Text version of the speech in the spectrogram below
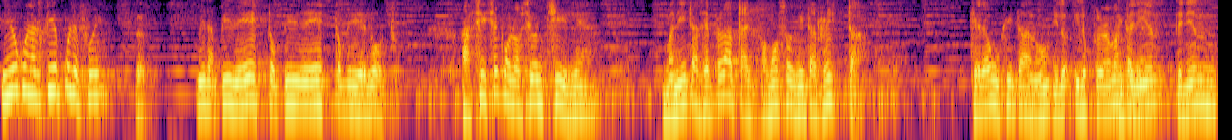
Y yo con el tiempo le fui, mira, pide esto, pide esto, pide el otro. Así se conoció en Chile Manitas de Plata, el famoso guitarrista, que era un gitano. ¿Y, lo- y los programas Italiano. tenían,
